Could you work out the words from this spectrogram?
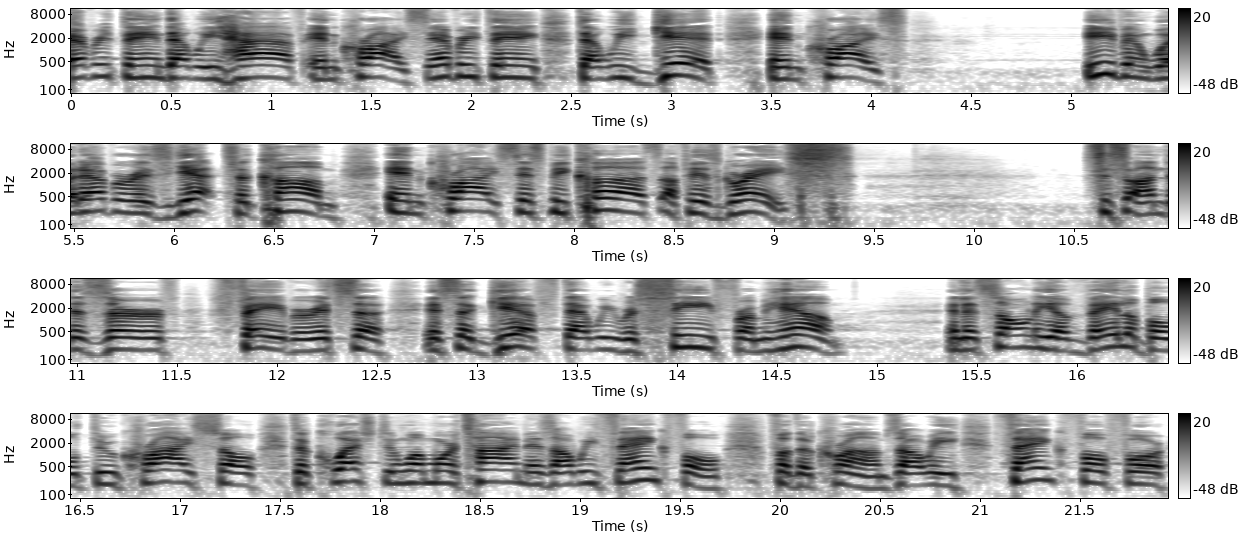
everything that we have in Christ, everything that we get in Christ, even whatever is yet to come in Christ, is because of His grace. It's His undeserved favor. It's a, it's a gift that we receive from Him. And it's only available through Christ. So the question one more time is, are we thankful for the crumbs? Are we thankful for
